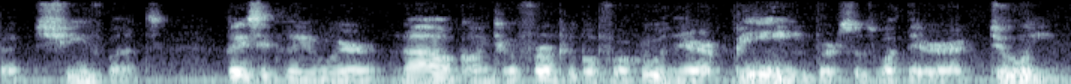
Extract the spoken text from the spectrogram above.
achievements. Basically, we're now going to affirm people for who they are being versus what they are doing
